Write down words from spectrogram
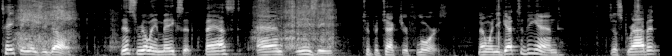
Taping as you go. This really makes it fast and easy to protect your floors. Now when you get to the end, just grab it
